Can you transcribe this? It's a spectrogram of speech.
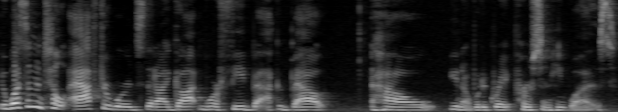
it wasn't until afterwards that I got more feedback about how, you know, what a great person he was,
